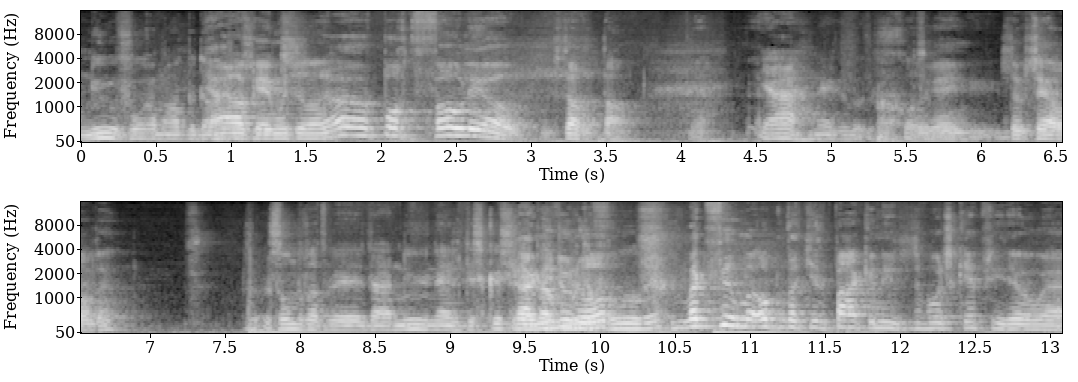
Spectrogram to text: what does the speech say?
nieuwe vorm had bedacht. Ja, oké, okay, moeten dan. Oh, portfolio. Is dat het dan? Ja, ja nee, god. Okay. is ook hetzelfde. Zonder dat we daar nu een hele discussie ja, over moeten voeren. Maar ik viel me op dat je een paar keer nu het woord scriptie zo uh,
